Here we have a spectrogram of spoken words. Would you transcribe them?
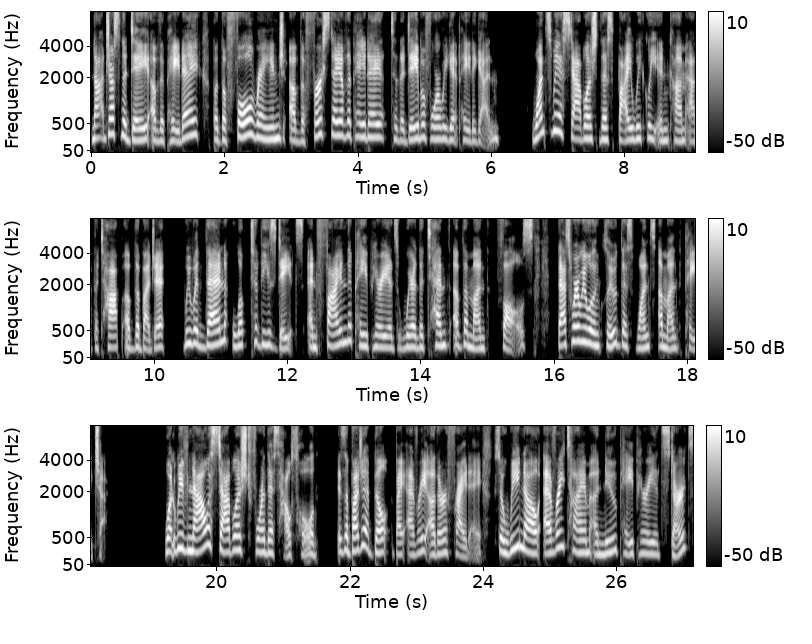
not just the day of the payday, but the full range of the first day of the payday to the day before we get paid again. Once we establish this biweekly income at the top of the budget, we would then look to these dates and find the pay periods where the 10th of the month falls. That's where we will include this once a month paycheck. What we've now established for this household is a budget built by every other Friday. So we know every time a new pay period starts,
